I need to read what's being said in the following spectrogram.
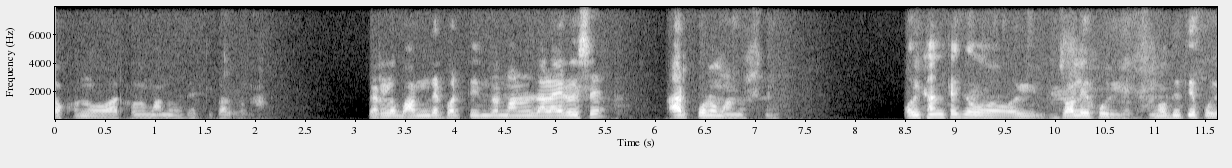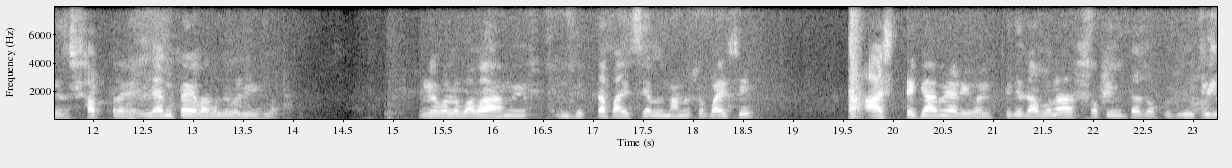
তখন ও আর কোনো মানুষ দেখতে পারল না। দেখল বামদের পর তিনজন মানুষ দাঁড়ায় রয়েছে, আর কোনো মানুষ নেই। ওইখান থেকে ওই জলে পড়িয়ে নদীতে পড়ে সাতটায় ল্যাংটায় বাগলে বাড়ি এসে। উঠে বলল, বাবা, আমি দীক্ষা পাইছি, আমি মানুষও পাইছি। আজ থেকে আমি আর এই বাড়ির থেকে যাব না সতীটা যতদিন ছিল,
